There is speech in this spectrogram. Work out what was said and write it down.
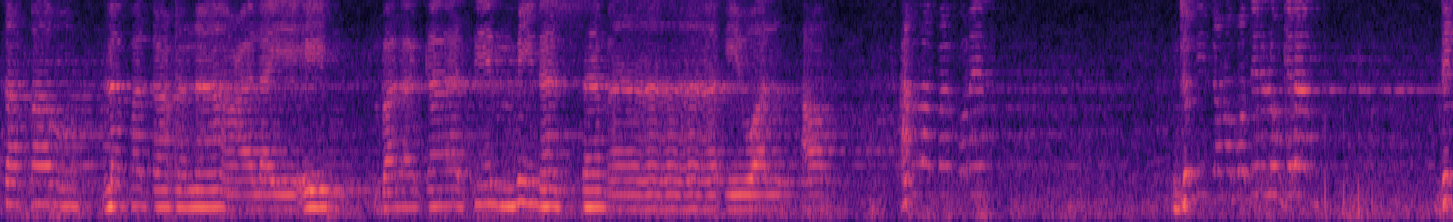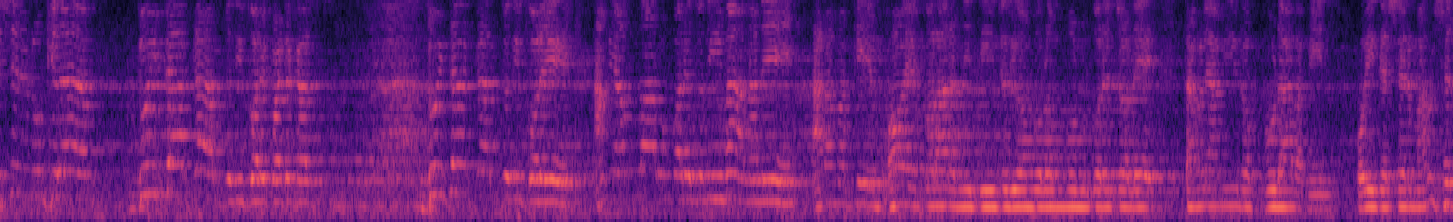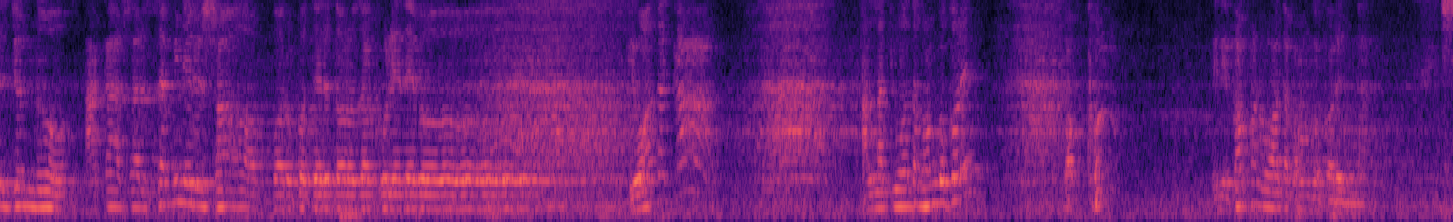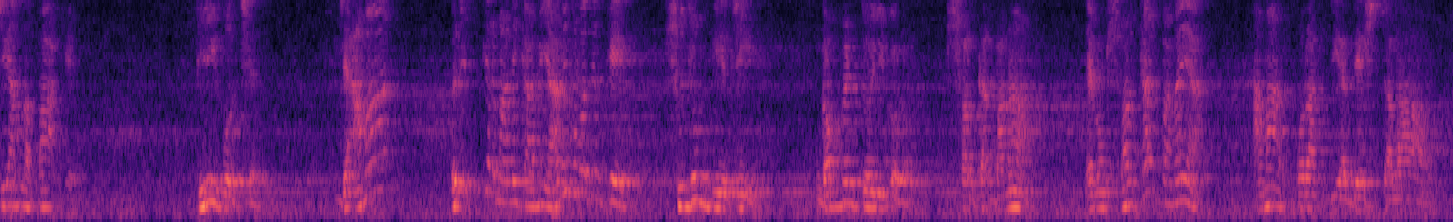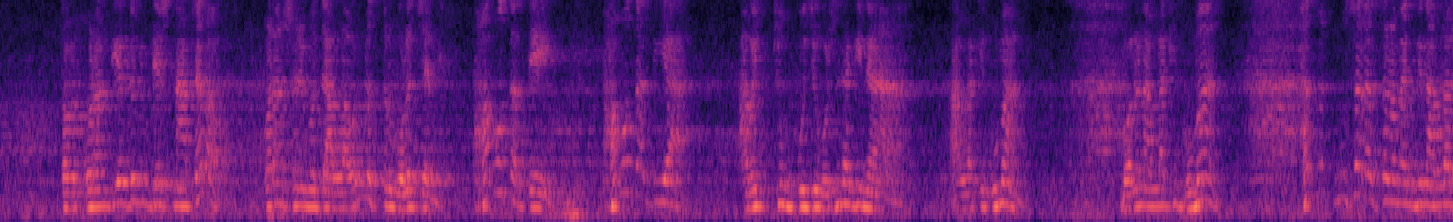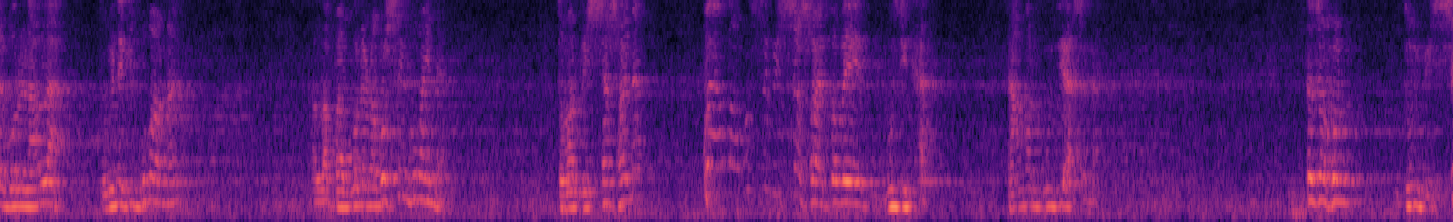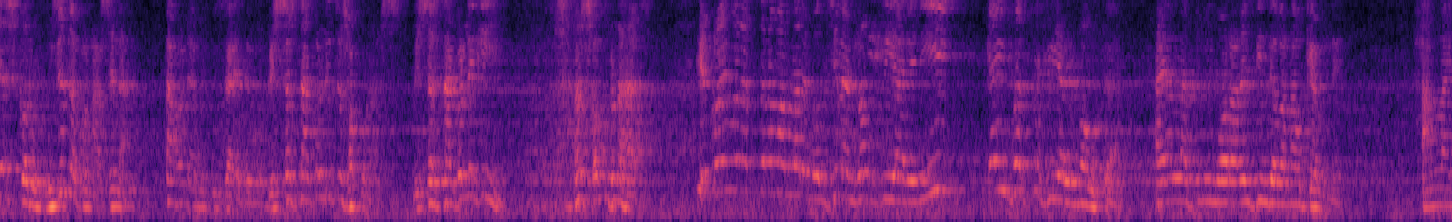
اتقوا لفتحنا عليهم بركات من السماء والأرض আল্লাহ পাক বলেন যদি জনপদের লোকেরা দেশের লোকেরা দুইটা কাজ যদি করে কয়টা কাজ দুইটা কাজ যদি করে আমি আল্লাহর উপরে যদি আনে আর আমাকে ভয় করার নীতি যদি অবলম্বন করে চলে, তাহলে আমি রব্বুল আলামিন ওই দেশের মানুষের জন্য আকাশ আর জমিনের সব বরকতের দরজা খুলে দেব। কার? আল্লাহ কি ওয়াদা ভঙ্গ করেন? কখন? তিনি কখনো ওয়াদা ভঙ্গ করেন না। সে আল্লাহ পাকে তিনি বলছেন যে, আমার রিস্কের মালিক আমি আমি তোমাদেরকে সুযোগ দিয়েছি। গভর্নমেন্ট তৈরি করো, সরকার বানাও এবং সরকার বানায়া আমার কোরআন দিয়া দেশ চালাও। তবে কোরআন দিয়ে যদি দেশ না চালাও, কোরআন শরীর মধ্যে আল্লাহ অন্যত্র বলেছেন, ক্ষমতা দে, ক্ষমতা দিয়া আমি চুপ বুঝে বসে থাকি না। আল্লাহ কি ঘুমান? বলেন আল্লাহ কি ঘুমান? হযরত মুসা আলাইহিস সালাম একদিন বলেন আল্লাহ, তুমি নাকি ঘুমাও না? আল্লাহ পাক বলেন অবশ্যই ঘুমাই না। তোমার বিশ্বাস হয় না? বিশ্বাস হয়, তবে বুঝি না। আমার বুঝি আসে না। তো যখন তুমি বিশ্বাস করো, বুঝে যখন আসে না, তাহলে আমি বুঝাই দেবো। বিশ্বাস না করলে তো সর্বনাশ। বিশ্বাস না করলে কি? ইব্রাহিম আলাইহিস সালাম আল্লাহরে বলছিলেন, রব্বি আরিনি তুফিয়াল মাউতা। হায় আল্লাহ, তুমি মরারে জিন্দা বানাও কেমনে?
